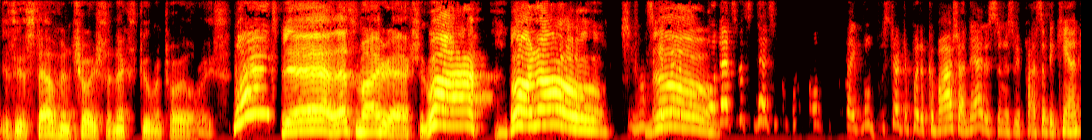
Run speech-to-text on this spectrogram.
is the establishment choice the next gubernatorial race. What? Yeah, that's my reaction. Wah! Oh She wants to get rid No. Well, that's what's that's like we'll start to put a kibosh on that as soon as we possibly can.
